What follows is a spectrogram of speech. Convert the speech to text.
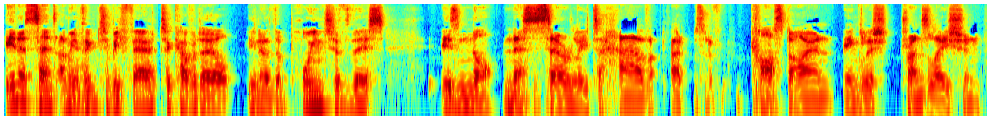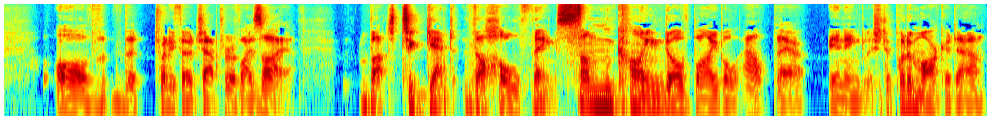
in a sense, I mean, I think to be fair to Coverdale, you know, the point of this is not necessarily to have a sort of cast iron English translation of the 23rd chapter of Isaiah, but to get the whole thing, some kind of Bible out there in English, to put a marker down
